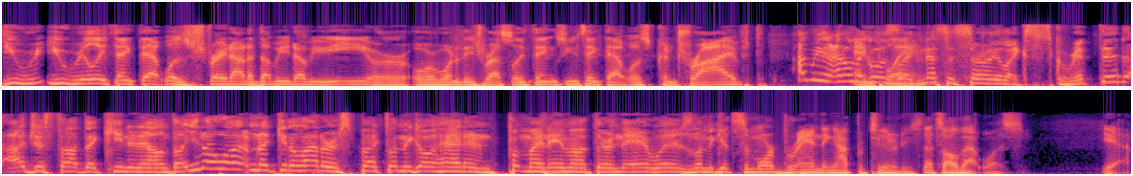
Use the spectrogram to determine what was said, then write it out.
Do you re- you really think that was straight out of WWE or or one of these wrestling things? You think that was contrived? I mean, I don't think it was like necessarily like scripted. I just thought that Keenan Allen thought, you know what, I'm not getting a lot of respect. Let me go ahead and put my name out there in the airwaves. Let me get some more branding opportunities. That's all that was. Yeah.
